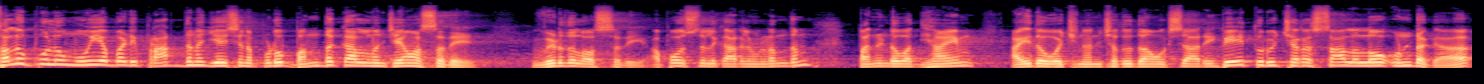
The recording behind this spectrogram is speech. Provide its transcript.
తలుపులు మూయబడి ప్రార్థన చేసినప్పుడు బంధకాల నుంచి ఏమొస్తుంది విడుదల వస్తుంది. అపోస్తుల కార్యం గ్రంథం పన్నెండవ అధ్యాయం ఐదో వచనాన్ని చదువుదాం ఒకసారి. పేతురు చెరసాలలో ఉండగా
